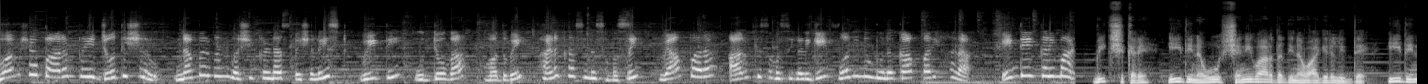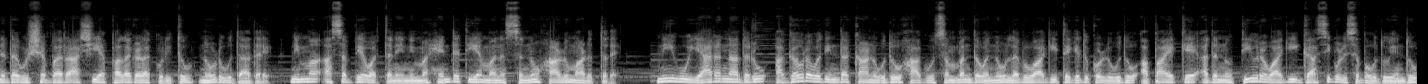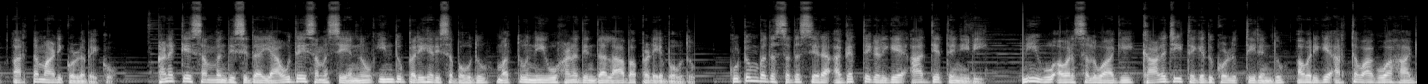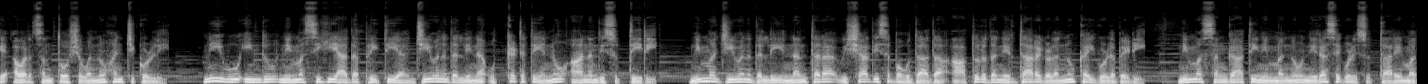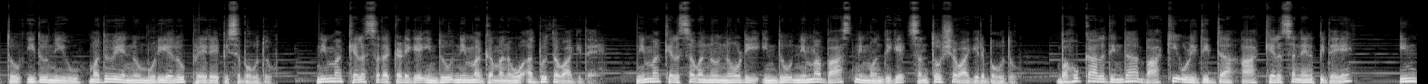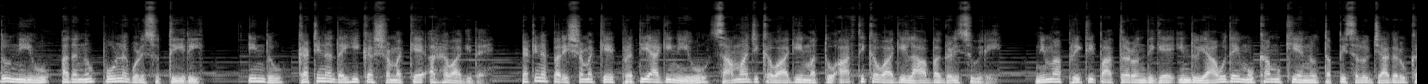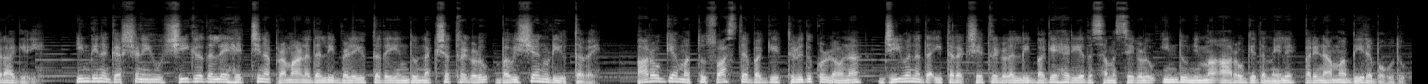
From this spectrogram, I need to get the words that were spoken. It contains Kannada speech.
ವಂಶ ಪಾರಂಪರ್ಯ ಜ್ಯೋತಿಷ್ಯರು ನಂಬರ್ ಒನ್ ವಶೀಕರಣ ಸ್ಪೆಷಲಿಸ್ಟ್, ವಿಟಿ, ಉದ್ಯೋಗ, ಮದುವೆ, ಹಣಕಾಸಿನ ಸಮಸ್ಯೆ, ವ್ಯಾಪಾರ, ಆರೋಗ್ಯ ಸಮಸ್ಯೆಗಳಿಗೆ ಫೋನಿನ ಮೂಲಕ ಪರಿಹಾರ. ಎಂದೇ ಕರೆ ಮಾಡಿ ವೀಕ್ಷಕರೇ, ಈ ದಿನವು ಶನಿವಾರದ ದಿನವಾಗಿರಲಿದ್ದೆ. ಈ ದಿನದ ವೃಷಭ ರಾಶಿಯ ಫಲಗಳ ಕುರಿತು ನೋಡುವುದಾದರೆ, ನಿಮ್ಮ ಅಸಭ್ಯ ವರ್ತನೆ ನಿಮ್ಮ ಹೆಂಡತಿಯ ಮನಸ್ಸನ್ನು ಹಾಳು ಮಾಡುತ್ತದೆ. ನೀವು ಯಾರನ್ನಾದರೂ ಅಗೌರವದಿಂದ ಕಾಣುವುದು ಹಾಗೂ ಸಂಬಂಧವನ್ನು ಲಘುವಾಗಿ ತೆಗೆದುಕೊಳ್ಳುವುದು ಅಪಾಯಕ್ಕೆ ಅದನ್ನು ತೀವ್ರವಾಗಿ ಘಾಸಿಗೊಳಿಸಬಹುದು ಎಂದು ಅರ್ಥ ಮಾಡಿಕೊಳ್ಳಬೇಕು. ಹಣಕ್ಕೆ ಸಂಬಂಧಿಸಿದ ಯಾವುದೇ ಸಮಸ್ಯೆಯನ್ನು ಇಂದು ಪರಿಹರಿಸಬಹುದು ಮತ್ತು ನೀವು ಹಣದಿಂದ ಲಾಭ ಪಡೆಯಬಹುದು. ಕುಟುಂಬದ ಸದಸ್ಯರ ಅಗತ್ಯಗಳಿಗೆ ಆದ್ಯತೆ ನೀಡಿ. ನೀವು ಅವರ ಸಲುವಾಗಿ ಕಾಳಜಿ ತೆಗೆದುಕೊಳ್ಳುತ್ತೀರೆಂದು ಅವರಿಗೆ ಅರ್ಥವಾಗುವ ಹಾಗೆ ಅವರ ಸಂತೋಷವನ್ನು ಹಂಚಿಕೊಳ್ಳಿ. ನೀವು ಇಂದು ನಿಮ್ಮ ಸಿಹಿಯಾದ ಪ್ರೀತಿಯ ಜೀವನದಲ್ಲಿನ ಉತ್ಕಟತೆಯನ್ನು ಆನಂದಿಸುತ್ತೀರಿ. ನಿಮ್ಮ ಜೀವನದಲ್ಲಿ ನಂತರ ವಿಷಾದಿಸಬಹುದಾದ ಆತುರದ ನಿರ್ಧಾರಗಳನ್ನು ಕೈಗೊಳ್ಳಬೇಡಿ. ನಿಮ್ಮ ಸಂಗಾತಿ ನಿಮ್ಮನ್ನು ನಿರಾಸೆಗೊಳಿಸುತ್ತಾರೆ ಮತ್ತು ಇದು ನೀವು ಮದುವೆಯನ್ನು ಮುರಿಯಲು ಪ್ರೇರೇಪಿಸಬಹುದು. ನಿಮ್ಮ ಕೆಲಸದ ಕಡೆಗೆ ಇಂದು ನಿಮ್ಮ ಗಮನವು ಅದ್ಭುತವಾಗಿದೆ. ನಿಮ್ಮ ಕೆಲಸವನ್ನು ನೋಡಿ ಇಂದು ನಿಮ್ಮ ಬಾಸ್ ನಿಮ್ಮೊಂದಿಗೆ ಸಂತೋಷವಾಗಿರಬಹುದು. ಬಹುಕಾಲದಿಂದ ಬಾಕಿ ಉಳಿದಿದ್ದ ಆ ಕೆಲಸ ನೆನಪಿದೆಯೇ? ಇಂದು ನೀವು ಅದನ್ನು ಪೂರ್ಣಗೊಳಿಸುತ್ತೀರಿ. ಇಂದು ಕಠಿಣ ದೈಹಿಕ ಶ್ರಮಕ್ಕೆ ಅರ್ಹವಾಗಿದೆ. ಕಠಿಣ ಪರಿಶ್ರಮಕ್ಕೆ ಪ್ರತಿಯಾಗಿ ನೀವು ಸಾಮಾಜಿಕವಾಗಿ ಮತ್ತು ಆರ್ಥಿಕವಾಗಿ ಲಾಭ ಗಳಿಸುವಿರಿ. ನಿಮ್ಮ ಪ್ರೀತಿಪಾತ್ರರೊಂದಿಗೆ ಇಂದು ಯಾವುದೇ ಮುಖಾಮುಖಿಯನ್ನು ತಪ್ಪಿಸಲು ಜಾಗರೂಕರಾಗಿರಿ. ಇಂದಿನ ಘರ್ಷಣೆಯು ಶೀಘ್ರದಲ್ಲೇ ಹೆಚ್ಚಿನ ಪ್ರಮಾಣದಲ್ಲಿ ಬೆಳೆಯುತ್ತದೆ ಎಂದು ನಕ್ಷತ್ರಗಳು ಭವಿಷ್ಯ ನುಡಿಯುತ್ತವೆ. ಆರೋಗ್ಯ ಮತ್ತು ಸ್ವಾಸ್ಥ್ಯ ಬಗ್ಗೆ ತಿಳಿದುಕೊಳ್ಳೋಣ. ಜೀವನದ ಇತರ ಕ್ಷೇತ್ರಗಳಲ್ಲಿ ಬಗೆಹರಿಯದ ಸಮಸ್ಯೆಗಳು ಇಂದು ನಿಮ್ಮ ಆರೋಗ್ಯದ ಮೇಲೆ ಪರಿಣಾಮ ಬೀರಬಹುದು.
